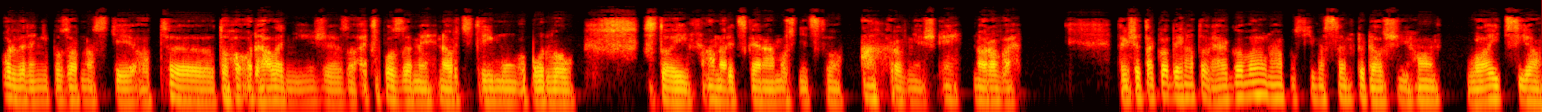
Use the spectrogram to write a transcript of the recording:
odvedení pozornosti od eh, toho odhalení, že za expozemi Nord Streamu obou dvou stojí americké námořnictvo a rovněž i norové. Takže takhle bych na to reagoval, no a pustíme se do dalšího volajícího.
